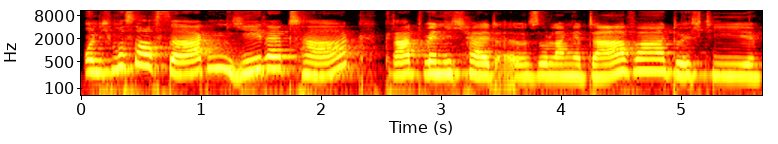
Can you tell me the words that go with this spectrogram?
Und ich muss auch sagen, jeder Tag, gerade wenn ich halt äh, so lange da war, durch die,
